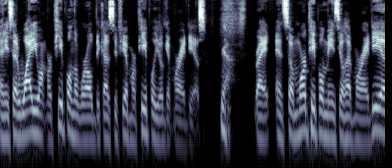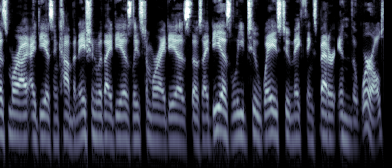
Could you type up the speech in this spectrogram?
And he said, Why do you want more people in the world? Because if you have more people, you'll get more ideas. Yeah. Right. And so more people means you'll have more ideas. More ideas in combination with ideas leads to more ideas. Those ideas lead to ways to make things better in the world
